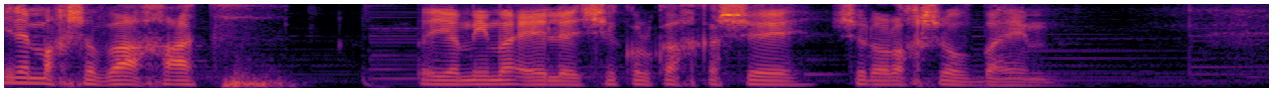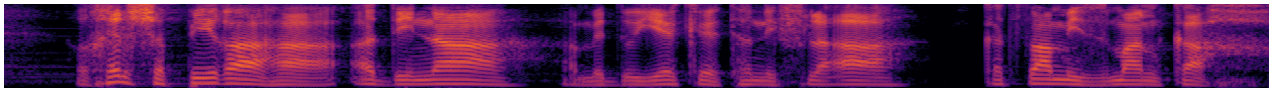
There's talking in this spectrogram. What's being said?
הנה מחשבה אחת בימים האלה שכל כך קשה שלא לחשוב בהם. רחל שפירא העדינה, המדויקת, הנפלאה, כתבה מזמן כך:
